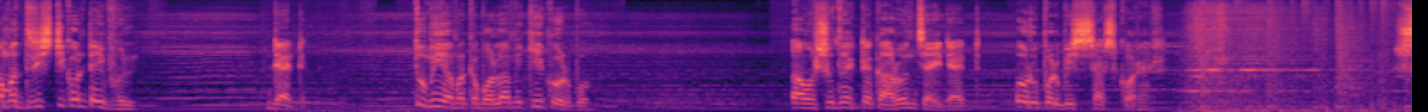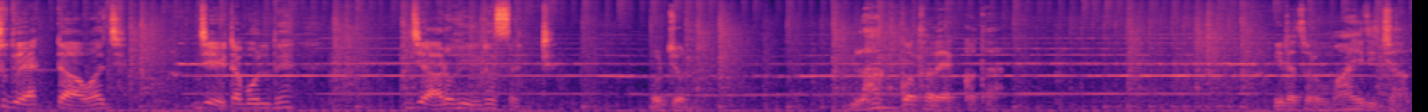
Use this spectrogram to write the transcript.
আমার দৃষ্টিকোণটাই ভুল। ড্যাড তুমি আমাকে বলো আমি কি করব। আমার শুধু একটা কারণ চাই ড্যাড ওর উপর বিশ্বাস করার। শুধু একটা আওয়াজ, যে এটা বলবে যে আরোহী ইনোসেন্ট অর্জুন, লাখ কথার এক কথা। এটা তোর মায়েরই চাল।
